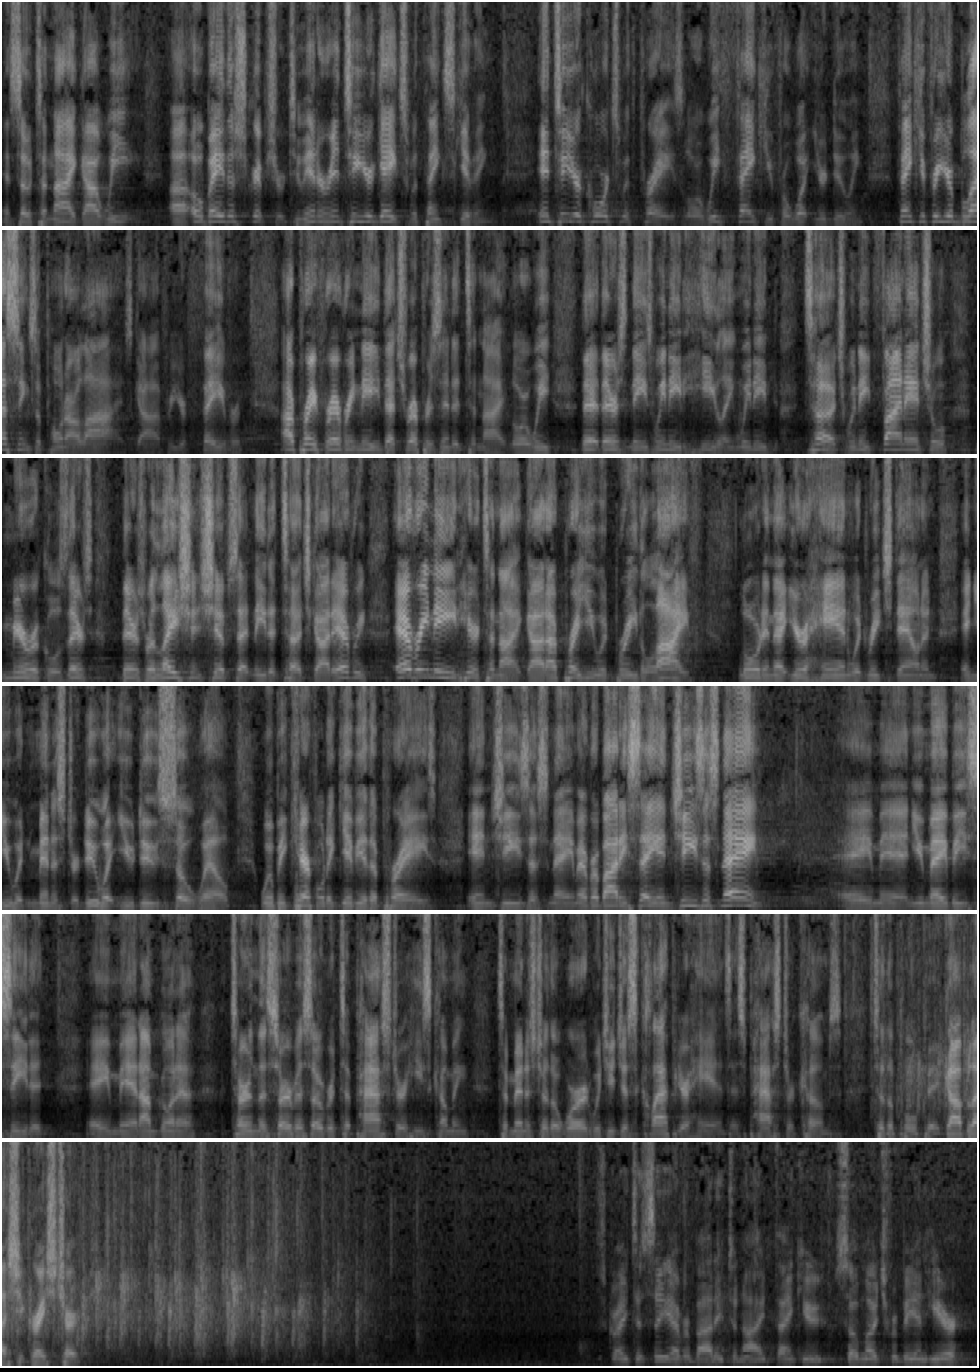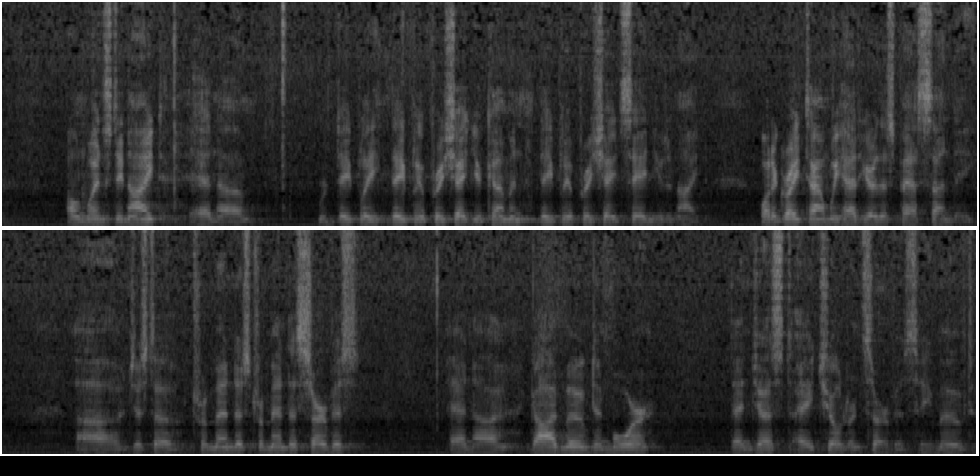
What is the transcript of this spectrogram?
And so tonight, God, we uh, obey the scripture to enter into your gates with thanksgiving, into your courts with praise, Lord. We thank you for what you're doing. Thank you for your blessings upon our lives, God, for your favor. I pray for every need that's represented tonight, Lord. We there, there's needs. We need healing. We need touch. We need financial miracles. There's there's relationships that need a touch, God. Every every need here tonight, God, I pray you would breathe life, Lord, and that your hand would reach down and, and you would minister. Do what you do so well. We'll be careful to give you the praise in Jesus' name. Everybody say in Jesus' name. Amen. You may be seated. Amen. I'm going to turn the service over to Pastor. He's coming to minister the word. Would you just clap your hands as Pastor comes to the pulpit? God bless you, Grace Church. It's great to see everybody tonight. Thank you so much for being here on Wednesday night, and uh, we deeply, deeply appreciate you coming. Deeply appreciate seeing you tonight. What a great time we had here this past Sunday. Uh, just a tremendous, tremendous service, and uh, God moved in more than just a children's service. He moved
